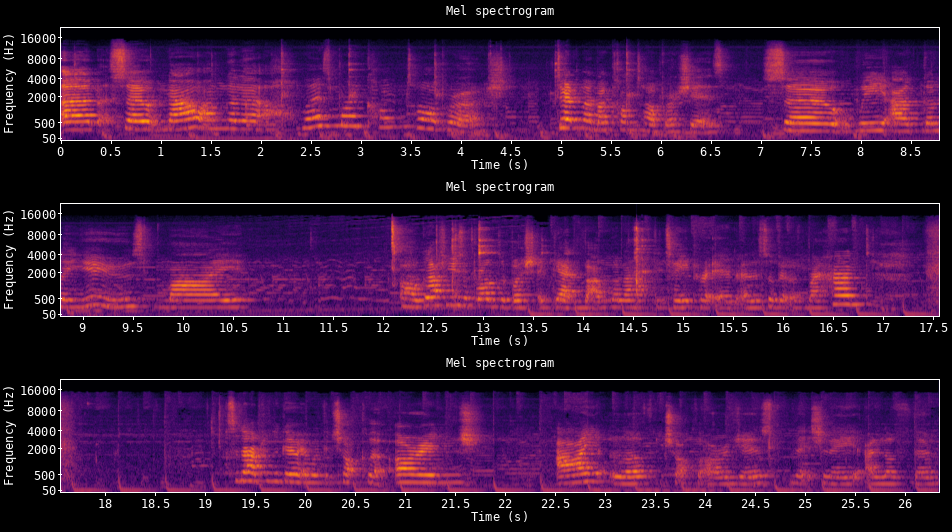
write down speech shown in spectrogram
Um, so now I'm gonna. Oh, where's my contour brush? Don't know where my contour brush is. So we are gonna use my. Oh, I'm gonna have to use a bronzer brush again, but I'm gonna have to taper it in a little bit with my hand. So now I'm gonna go in with the chocolate orange. I love chocolate oranges, literally, I love them.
